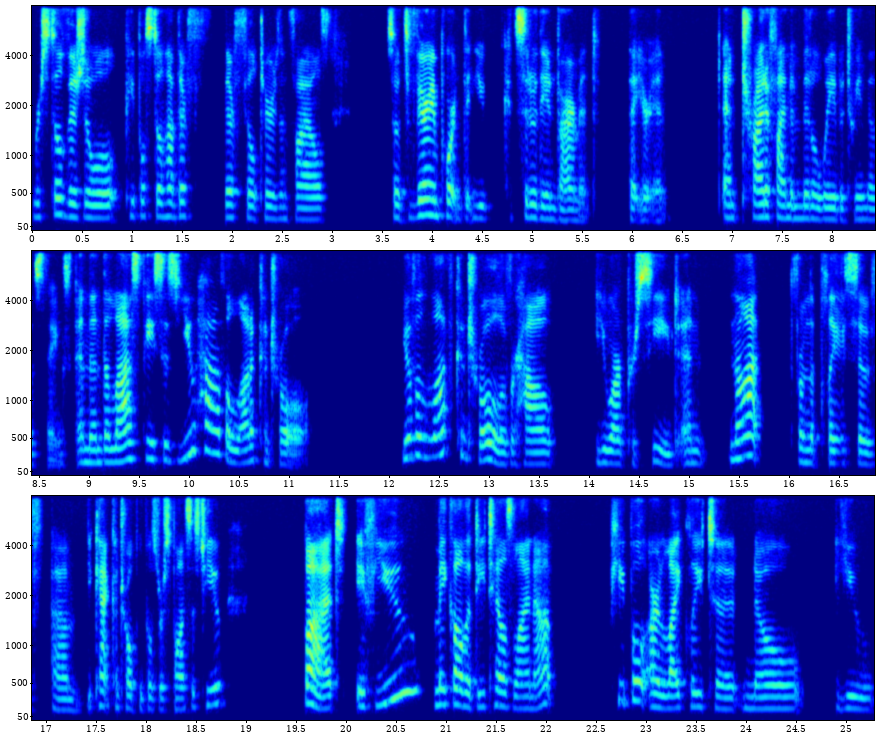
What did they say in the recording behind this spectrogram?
We're still visual. People still have their their filters and files. So it's very important that you consider the environment that you're in and try to find a middle way between those things. And then the last piece is you have a lot of control. You have a lot of control over how you are perceived and not from the place of um, you can't control people's responses to you but if you make all the details line up people are likely to know you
